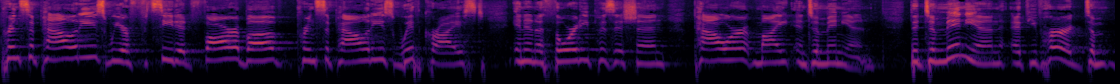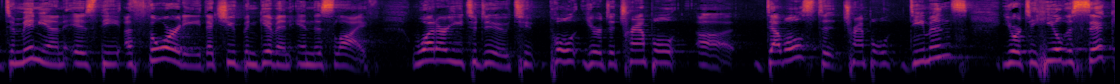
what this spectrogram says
principalities, we are seated far above principalities with Christ in an authority position, power, might, and dominion. The dominion, if you've heard, dom- dominion is the authority that you've been given in this life. What are you to do? To pull, you're to trample uh, devils, to trample demons. You're to heal the sick,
